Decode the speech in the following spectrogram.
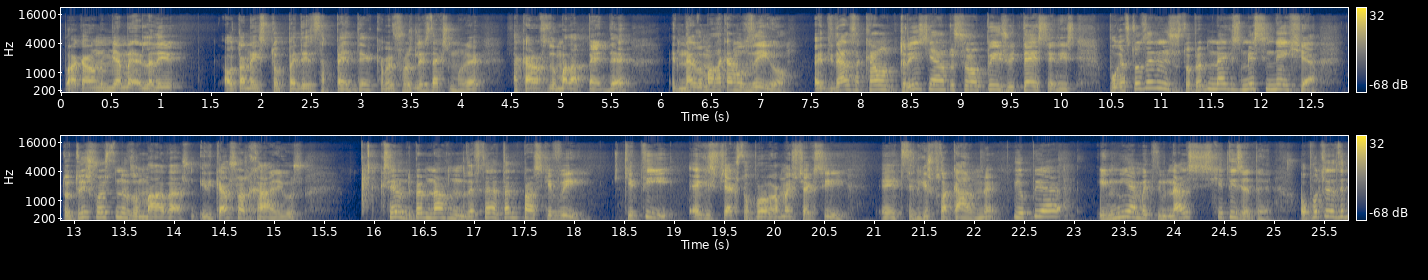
Θα κάνουν μια μέρα. Δηλαδή, όταν έχεις το 5 στα 5, κάποιε φορέ λες: Εντάξει, μου θα κάνω αυτή την εβδομάδα 5, ε, την άλλη εβδομάδα θα κάνω 2. Ε, την άλλη θα κάνω 3 για να το ισορροπήσω ή 4. Που γι' αυτό δεν είναι σωστό. Πρέπει να έχεις μια συνέχεια. Το 3 φορές την εβδομάδα, ειδικά στους αρχάριους, ξέρουν ότι πρέπει να έχουν Δευτέρα, Τετάρτη, Παρασκευή. Και τι έχεις φτιάξει το πρόγραμμα, έχεις φτιάξει ε, τις τεχνικές που θα κάνουν, η οποία η μία με την άλλη συσχετίζεται. Οπότε δεν,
